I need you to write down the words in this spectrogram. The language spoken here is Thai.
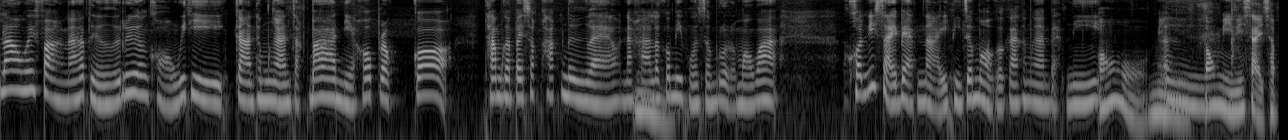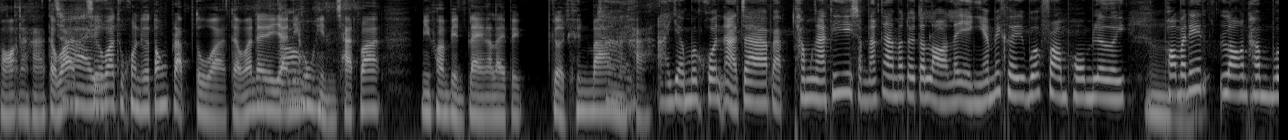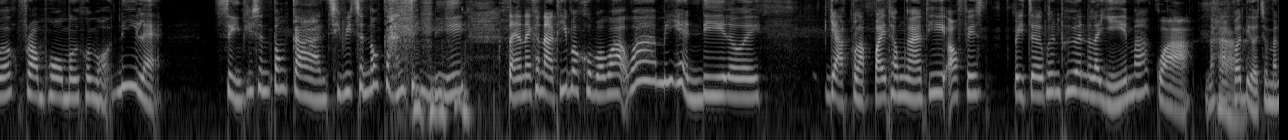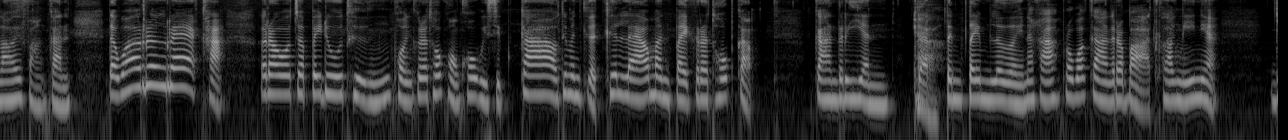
เล่าให้ฟังนะคะถึงเรื่องของวิธีการทำงานจากบ้านเนี่ยเขาประก็ทำกันไปสักพักหนึ่งแล้วนะคะอืมแล้วก็มีผลสำรวจออกมาว่า คนนิสัยแบบไหนถึงจะเหมาะกับการทำงานแบบนี้โอ้มีเออต้องมีนิสัยเฉพาะนะคะ แต่ว่าใช่เชื่อว่าทุกคนก็ต้องปรับตัว แต่ว่าในระยะถูกต้องนี้คงเห็นชัดว่ามีความเปลี่ยนแปลงอะไรไปเกิดขึ้นบ้างนะคะใช่อะอย่างบางคนอาจจะแบบทำงานที่สำนักงานมาโดยตลอดอะไรอย่างเงี้ยไม่เคย work from home เลย พอมาได้ลองทำ work from home บางคนบอกนี่แหละ สิ่งที่ฉันต้องการชีวิตฉันต้องการสิ่งนี้ แต่ในขณะที่บางคนบอกว่าว่าไม่เห็นดีเลย อยากกลับไปทำงานที่ออฟฟิศ ไปเจอเพื่อนๆอะไรอย่างนี้มากกว่านะคะค่ะก็เดี๋ยวจะมาเล่าให้ฟังกัน แต่ว่าเรื่องแรกค่ะ เราจะไปดูถึงผลกระทบของโควิด -19 ที่มันเกิดขึ้นแล้วมันไปกระทบกับการเรียนแบบเต็มๆเลยนะคะ เพราะว่าการระบาดครั้งนี้เนี่ย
